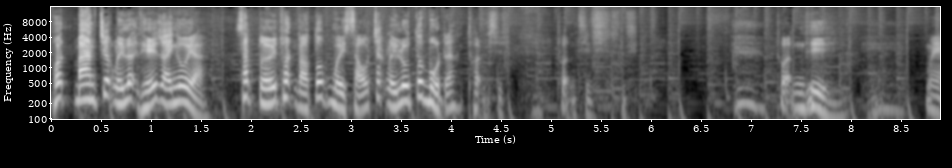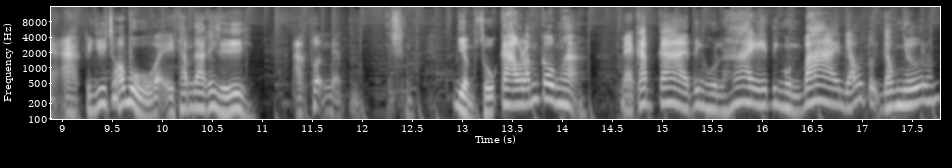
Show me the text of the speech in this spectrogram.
Thuận ban trước lấy lợi thế rồi anh ơi à. Sắp tới Thuận vào top 16 chắc lấy lôi top 1 á. Thuận thì Thuận thì Thuận thì Mẹ ạc thì như chó bủ vậy, tham gia cái gì? Ạc Thuận mẹ Điểm số cao lắm công ạ. Mẹ cáp ca tinh hồn 2 tinh hồn 3 đéo tội đéo nhớ lắm.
